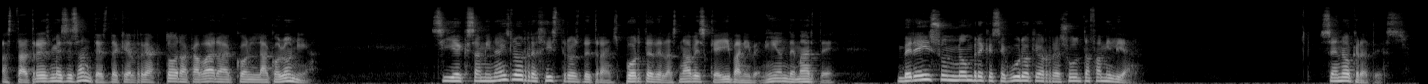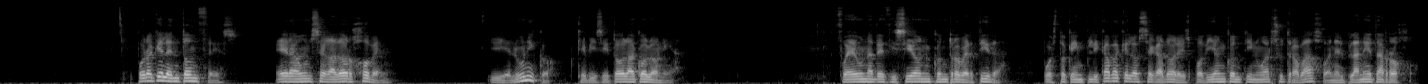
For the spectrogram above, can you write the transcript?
hasta tres meses antes de que el reactor acabara con la colonia. Si examináis los registros de transporte de las naves que iban y venían de Marte, veréis un nombre que seguro que os resulta familiar. Xenócrates. Por aquel entonces era un segador joven, y el único que visitó la colonia. Fue una decisión controvertida, puesto que implicaba que los segadores podían continuar su trabajo en el planeta rojo.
